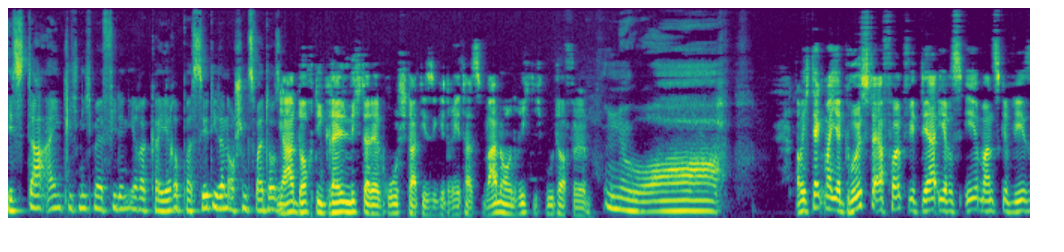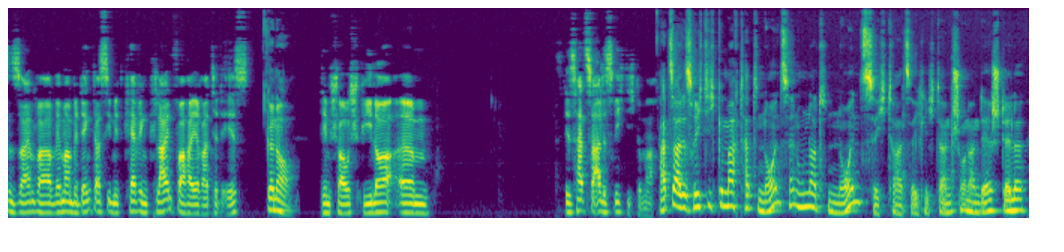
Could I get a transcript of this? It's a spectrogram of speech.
ist da eigentlich nicht mehr viel in ihrer Karriere passiert, die dann auch schon 2000. Ja, doch, die grellen Lichter der Großstadt, die sie gedreht hat, war noch ein richtig guter Film. Oh. Aber ich denke mal, ihr größter Erfolg wird der ihres Ehemanns gewesen sein, war, wenn man bedenkt, dass sie mit Kevin Klein verheiratet ist. Genau. Dem Schauspieler. Ähm, ist, hat sie alles richtig gemacht. Hat sie alles richtig gemacht, hat 1990 tatsächlich dann schon an der Stelle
